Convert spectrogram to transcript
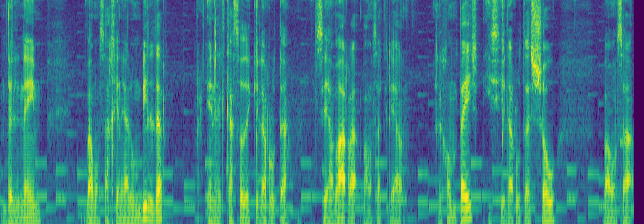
del name vamos a generar un builder. En el caso de que la ruta sea barra vamos a crear el homepage y si la ruta es show vamos a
